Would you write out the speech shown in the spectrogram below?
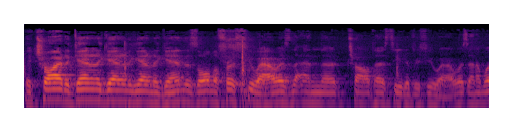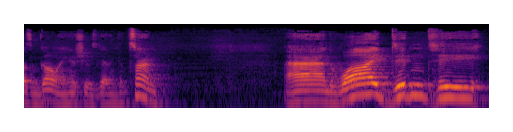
They tried again and again and again and again. This is all in the first few hours, and the child has to eat every few hours, and it wasn't going, and she was getting concerned. And why didn't he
